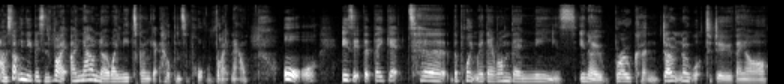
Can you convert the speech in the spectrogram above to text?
I'm starting a new business, right? I now know I need to go and get help and support right now. Or is it that they get to the point where they're on their knees, you know, broken, don't know what to do, they are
